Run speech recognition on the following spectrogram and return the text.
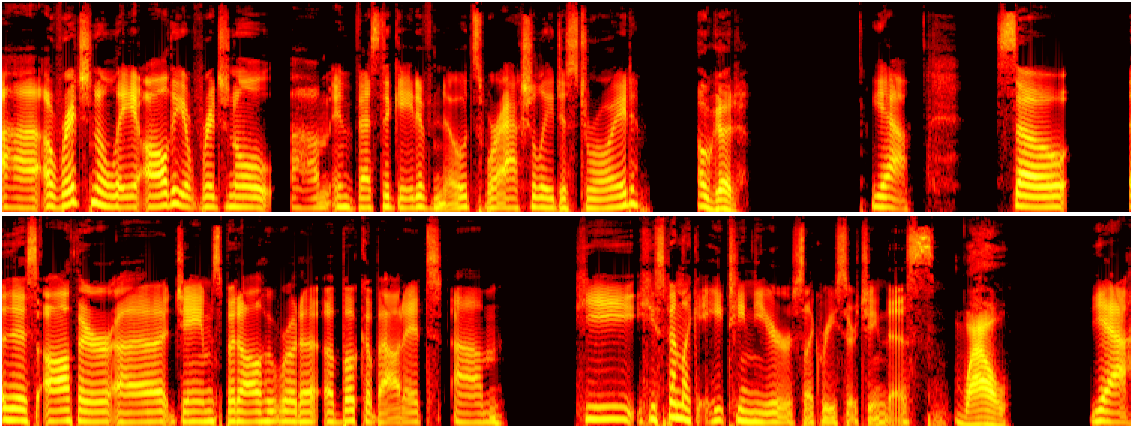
uh, originally all the original um, investigative notes were actually destroyed. Oh good. Yeah. So this author, uh, James Badal, who wrote a, a book about it, um, he he spent like 18 years like researching this. Wow. Yeah,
